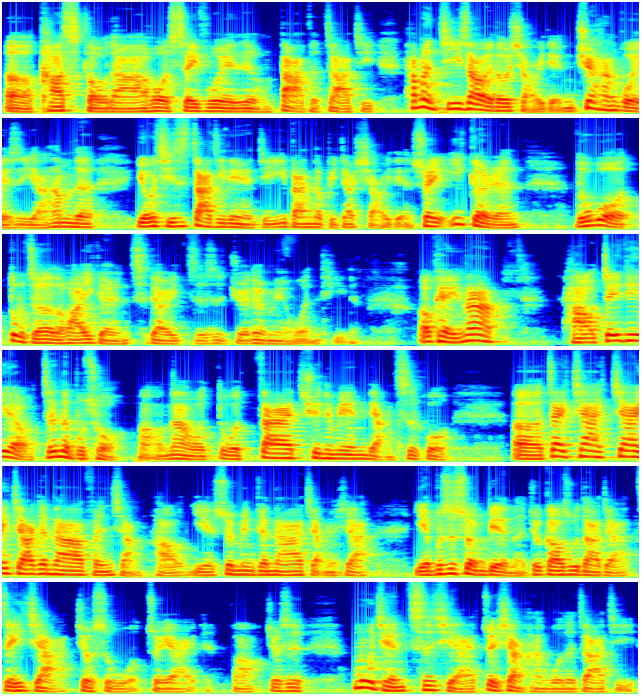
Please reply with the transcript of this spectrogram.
呃 Costco 的啊或 Safeway 这种大的炸鸡，他们鸡稍微都小一点。你去韩国也是一样，他们的尤其是炸鸡店的鸡一般都比较小一点，所以一个人。如果肚子饿的话，一个人吃掉一只是绝对没有问题的。OK，那好，JTL 真的不错啊。那我我大概去那边两次过，呃，再加加一家跟大家分享。好，也顺便跟大家讲一下，也不是顺便的，就告诉大家这一家就是我最爱的啊，就是目前吃起来最像韩国的炸鸡。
